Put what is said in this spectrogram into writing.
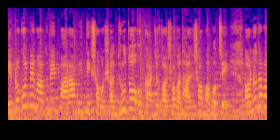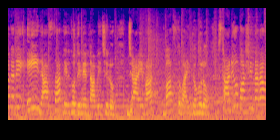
এই প্রকল্পের মাধ্যমে পাড়া ভিত্তিক সমস্যা দ্রুত ও কার্যকর সমাধান সম্ভব হচ্ছে। অন্নদা বাগানে এই রাস্তা দীর্ঘদিনের দাবি ছিল, যা এবার বাস্তবায়িত হলো। স্থানীয় বাসিন্দারাও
